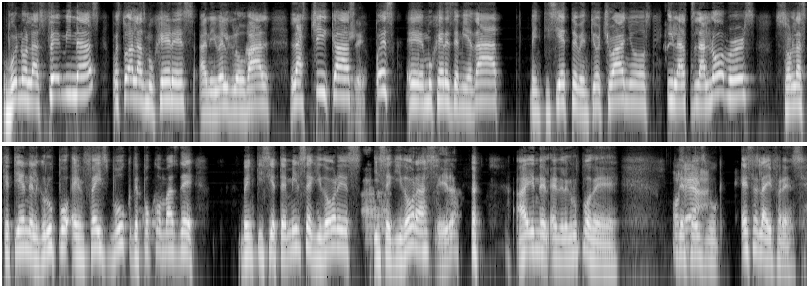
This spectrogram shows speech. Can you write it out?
Bueno, las féminas, pues todas las mujeres a nivel global, ah. las chicas, pues eh, mujeres de mi edad, 27, 28 años. Y las La Lovers son las que tienen el grupo en Facebook de poco más de 27 mil seguidores y ah, seguidoras. Mira. Ahí en el, en el grupo de, de Facebook. Esa es la diferencia.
